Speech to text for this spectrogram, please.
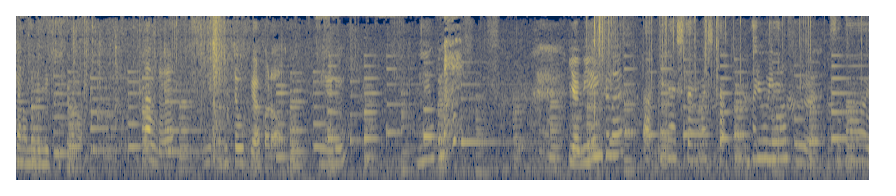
キャラメルミックスがな。んで？えめっちゃ奥やから。見える？見えんくない？いや見えんくない？あいましたいました。一応いますすごい。かわい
